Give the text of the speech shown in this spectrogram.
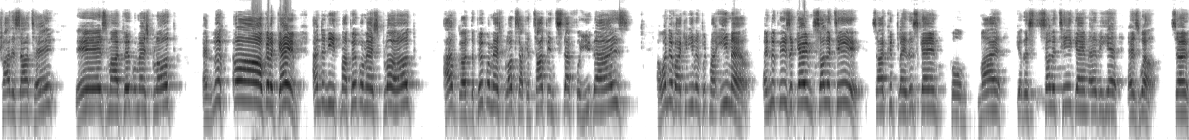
try this out, eh? There's my Purple Mash blog. And look, oh, I've got a game. Underneath my Purple Mash blog, I've got the Purple Mash blog so I can type in stuff for you guys. I wonder if I can even put my email. And look, there's a game, Solitaire. So I could play this game called my, get this Solitaire game over here as well. So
